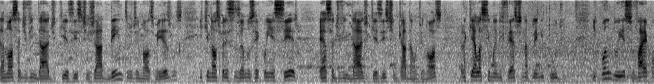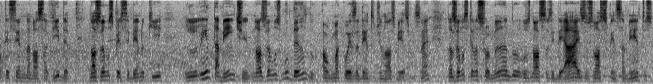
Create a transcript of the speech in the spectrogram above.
da nossa divindade que existe já dentro de nós mesmos e que nós precisamos reconhecer essa divindade que existe em cada um de nós para que ela se manifeste na plenitude. E quando isso vai acontecendo na nossa vida, nós vamos percebendo que lentamente nós vamos mudando alguma coisa dentro de nós mesmos, né? Nós vamos transformando os nossos ideais, os nossos pensamentos,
